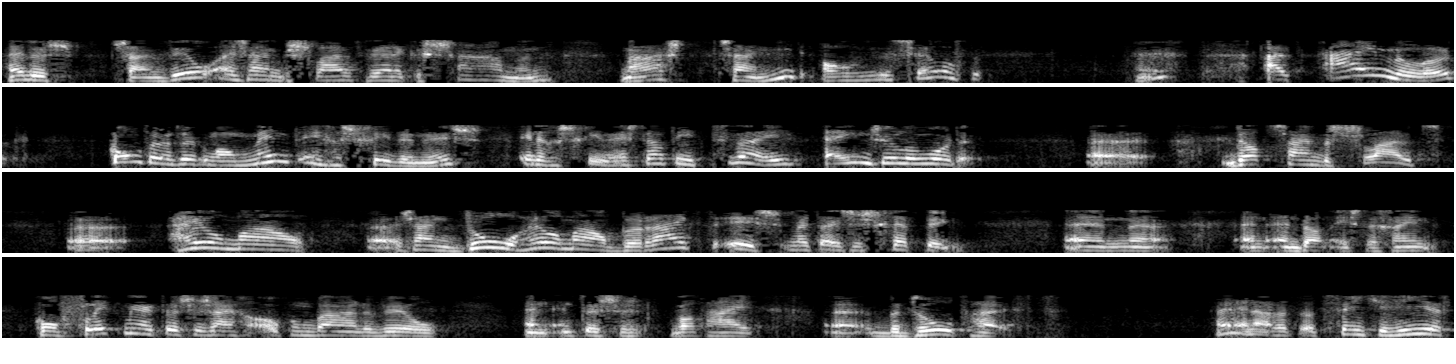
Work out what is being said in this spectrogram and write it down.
Dus zijn wil en zijn besluit werken samen, maar zijn niet altijd hetzelfde. He? Uiteindelijk komt er natuurlijk een moment in geschiedenis, in de geschiedenis, dat die twee één zullen worden. Uh, dat zijn besluit uh, helemaal, uh, zijn doel helemaal bereikt is met deze schepping. En, en, en dan is er geen conflict meer tussen zijn geopenbaarde wil en, en tussen wat hij bedoeld heeft. en nou, dat, dat vind je hier,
